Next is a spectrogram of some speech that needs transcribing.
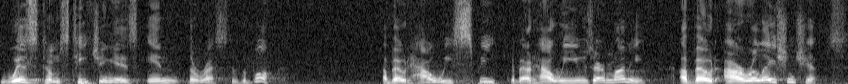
Wisdom's teaching is in the rest of the book about how we speak, about how we use our money, about our relationships.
